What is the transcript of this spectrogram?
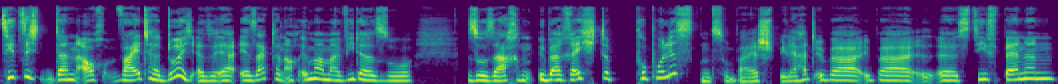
zieht sich dann auch weiter durch. Also er, er sagt dann auch immer mal wieder so, so Sachen über rechte Populisten zum Beispiel. Er hat über, über äh, Steve Bannon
